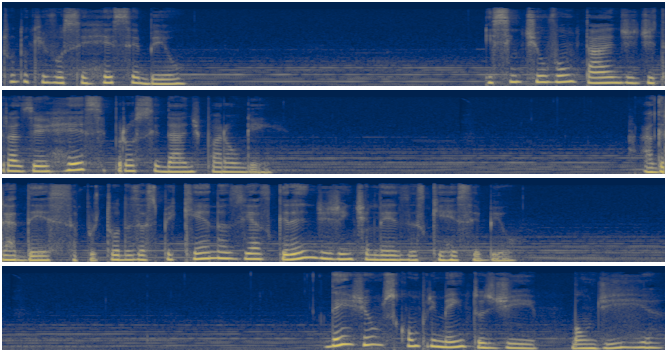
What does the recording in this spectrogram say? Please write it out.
tudo que você recebeu e sentiu vontade de trazer reciprocidade para alguém. Agradeça por todas as pequenas e as grandes gentilezas que recebeu. Desde uns cumprimentos de bom dia,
